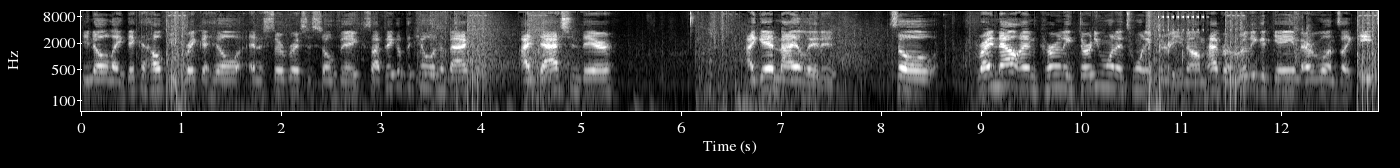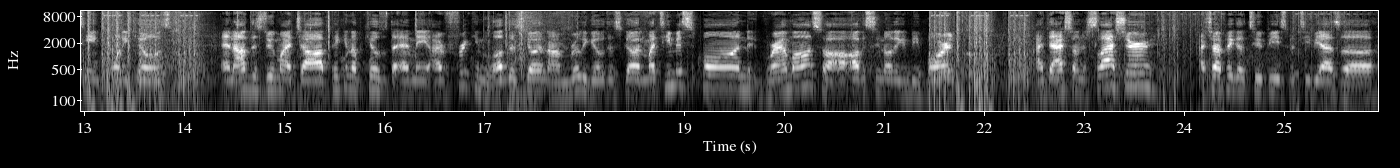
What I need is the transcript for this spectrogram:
You know, like, they can help you break a hill, and the Cerberus is so big. So I pick up the kill in the back. I dash in there. I get annihilated. So, right now, I'm currently 31 and 23. You know, I'm having a really good game. Everyone's like 18, 20 kills. And I'm just doing my job, picking up kills with the M8. I freaking love this gun. I'm really good with this gun. My teammates spawned Grandma, so I obviously know they can be Barn. I dashed on the Slasher. I try to pick up two piece, but TB has a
